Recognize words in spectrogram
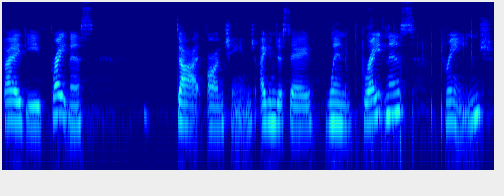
by ID brightness dot on change, I can just say when brightness range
